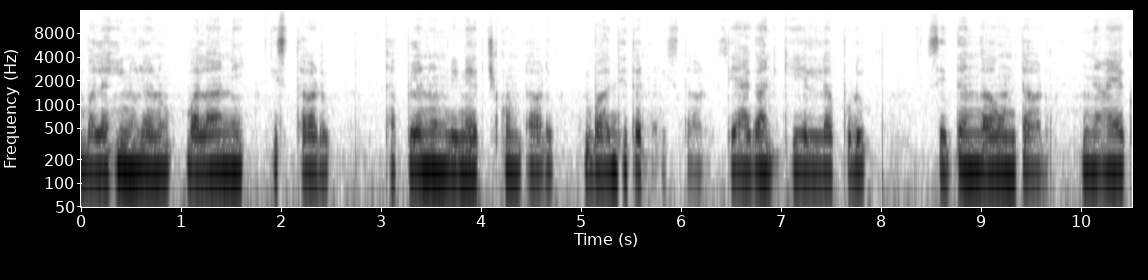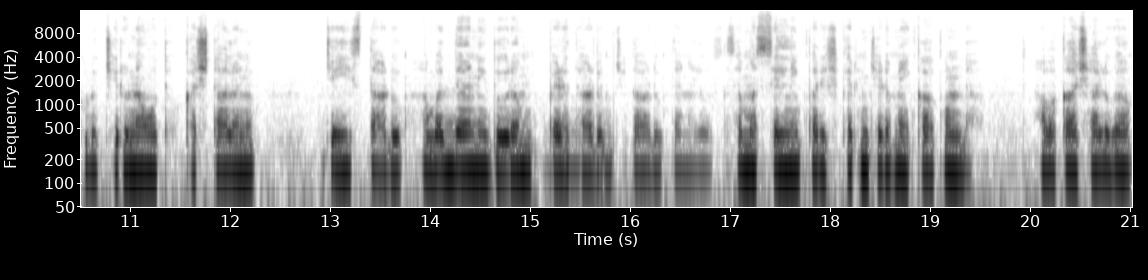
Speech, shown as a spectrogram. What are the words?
బలహీనులను బలాన్ని ఇస్తాడు. తప్పుల నుండి నేర్చుకుంటాడు. బాధ్యతను ఇస్తాడు త్యాగానికి ఎల్లప్పుడూ సిద్ధంగా ఉంటాడు. నాయకుడు చిరునవ్వుతో కష్టాలను జయిస్తాడు. అబద్ధాన్ని దూరం పెడతాడు ఉంచుతాడు. తనలో సమస్యల్ని పరిష్కరించడమే కాకుండా అవకాశాలుగా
